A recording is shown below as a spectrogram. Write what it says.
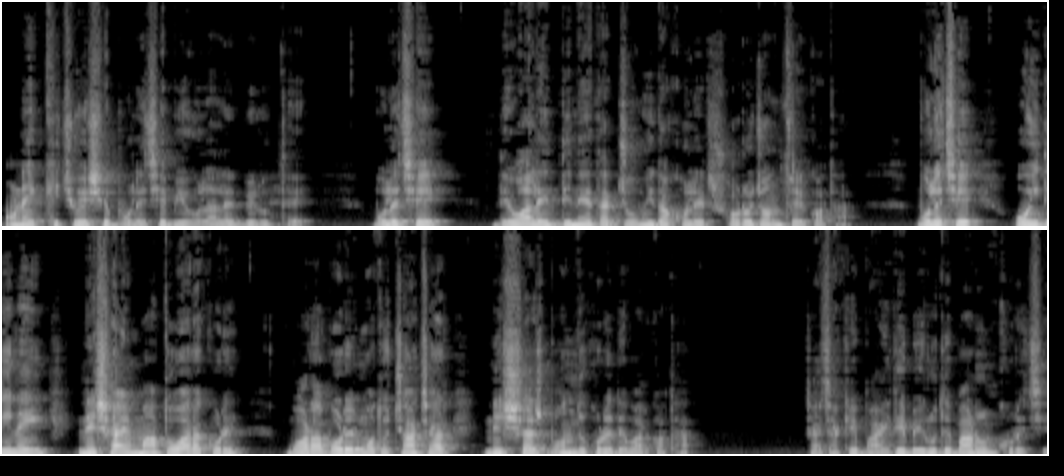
অনেক কিছু এসে বলেছে বিহুলালের বিরুদ্ধে। বলেছে দেওয়ালির দিনে তার জমি দখলের ষড়যন্ত্রের কথা। বলেছে, ওই দিনেই নেশায় মাতোয়ারা করে বরাবরের মতো চাচার নিঃশ্বাস বন্ধ করে দেওয়ার কথা। চাচাকে বাইরে বেরুতে বারণ করেছে।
